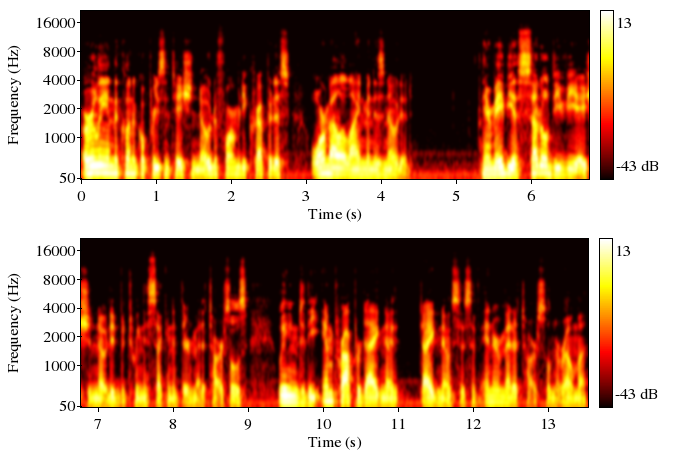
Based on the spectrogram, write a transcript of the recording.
Early in the clinical presentation, no deformity, crepitus, or malalignment is noted. There may be a subtle deviation noted between the second and third metatarsals, leading to the improper diagno- diagnosis of intermetatarsal neuroma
